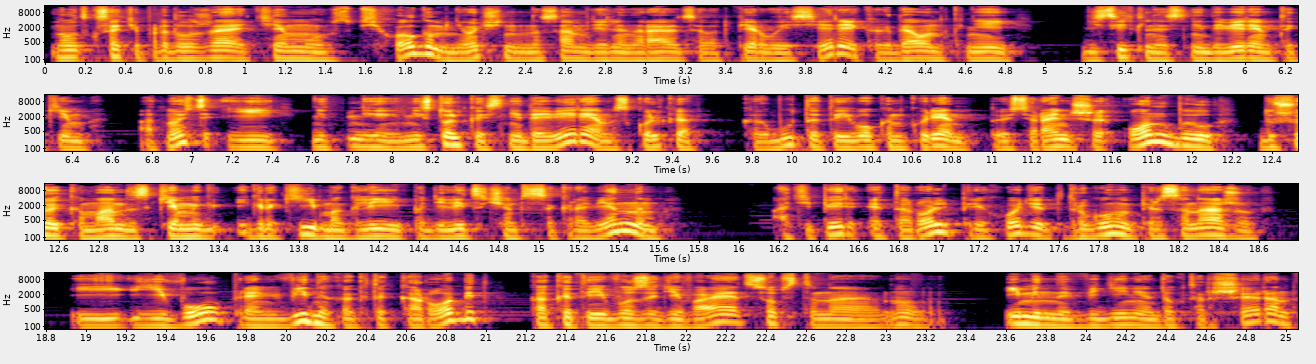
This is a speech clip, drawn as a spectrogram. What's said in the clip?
Ну вот, кстати, продолжая тему с психологом, мне очень на самом деле нравятся вот первые серии, когда он к ней действительно с недоверием таким относится, и не, не, не столько с недоверием, сколько как будто это его конкурент. То есть раньше он был душой команды, с кем иг- игроки могли поделиться чем-то сокровенным, а теперь эта роль переходит к другому персонажу. И его прям видно, как это коробит, как это его задевает. Собственно, ну, именно введение доктор Шерон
